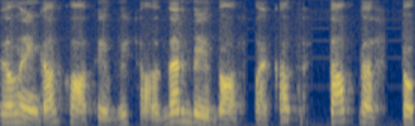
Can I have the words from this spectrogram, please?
pilnīga atklātība visās darbībās, lai katrs saprastu,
